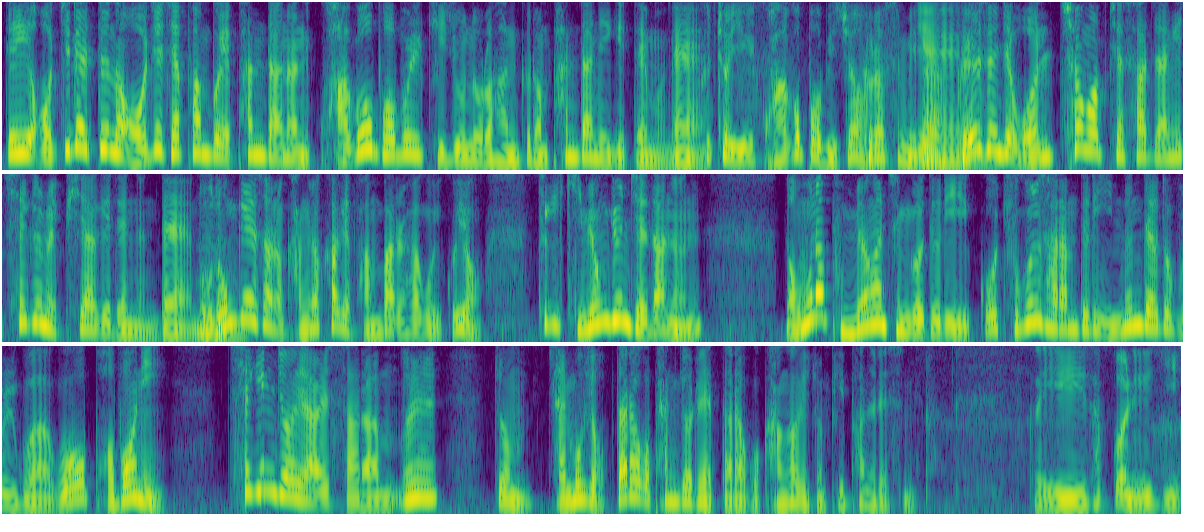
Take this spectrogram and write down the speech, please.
근데 이 어찌됐든 어제 재판부의 판단은 과거 법을 기준으로 한 그런 판단이기 때문에 그렇죠. 이게 과거법이죠. 그렇습니다. 예. 그래서 이제 원청업체 사장이 책임을 피하게 됐는데 음. 노동계에서는 강력하게 반발을 하고 있고요. 특히 김용균 재단은 너무나 분명한 증거들이 있고 죽은 사람들이 있는데도 불구하고 법원이 책임져야 할 사람을 좀 잘못이 없다라고 판결을 했다라고 강하게 좀 비판을 했습니다. 그러니까 이 사건이 이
